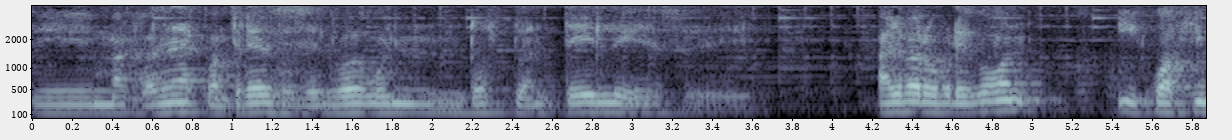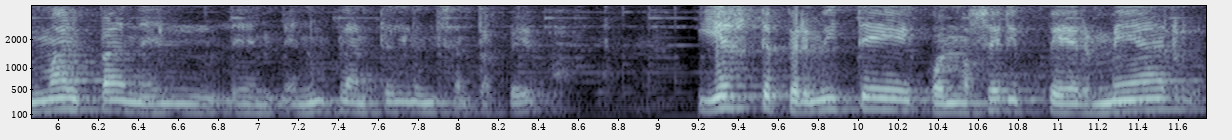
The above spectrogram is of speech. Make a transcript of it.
eh, Magdalena Contreras desde luego en dos planteles, Álvaro Obregón y Coajimalpa en, un plantel en Santa Fe. Y eso te permite conocer y permear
